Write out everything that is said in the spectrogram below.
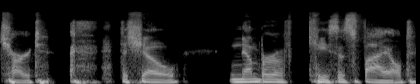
chart to show number of cases filed.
